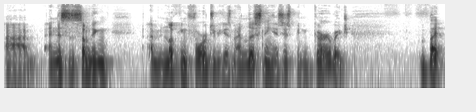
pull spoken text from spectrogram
Uh, and this is something I've been looking forward to because my listening has just been garbage. But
